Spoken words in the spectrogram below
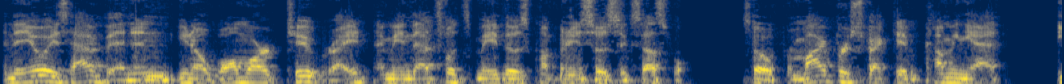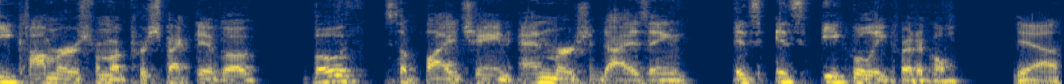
and they always have been. And, you know, Walmart too, right? I mean, that's what's made those companies so successful. So, from my perspective, coming at e commerce from a perspective of both supply chain and merchandising, it's, it's equally critical. Yeah,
